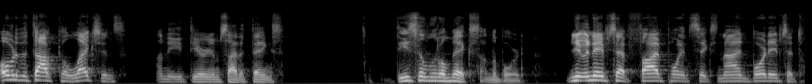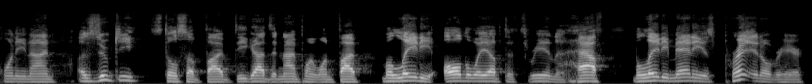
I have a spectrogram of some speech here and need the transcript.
Over to the top collections on the Ethereum side of things. Decent little mix on the board. Mutant Apes at 5.69, Bored Apes at 29, Azuki still sub 5, DeGods at 9.15, Milady all the way up to 3.5. Milady Manny is printing over here.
